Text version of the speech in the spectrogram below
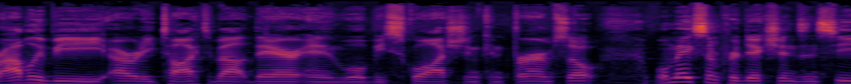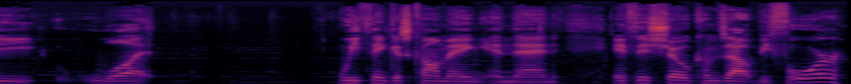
probably be already talked about there and will be squashed and confirmed. So we'll make some predictions and see what we think is coming, and then if this show comes out before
